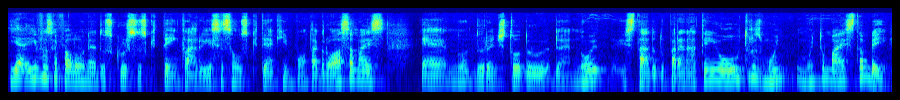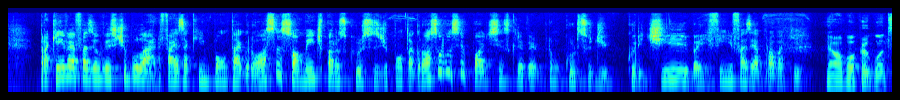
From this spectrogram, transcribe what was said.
E aí você falou né, dos cursos que tem, claro, esses são os que tem aqui em Ponta Grossa, mas é, no, durante todo né, no estado do Paraná tem outros muito, muito mais também. Para quem vai fazer o vestibular, faz aqui em Ponta Grossa, somente para os cursos de Ponta Grossa, ou você pode se inscrever para um curso de Curitiba, enfim, e fazer a prova aqui? É uma boa pergunta.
